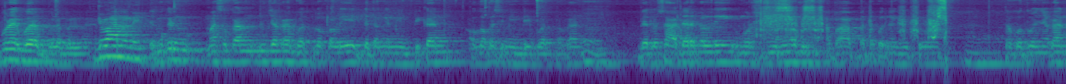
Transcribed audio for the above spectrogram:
Boleh, boleh, boleh, boleh. gimana nih? Ya mungkin masukan menjaga buat lo kali datangin mimpi kan. Allah kasih mimpi buat lo kan. Hmm. biar lo sadar kali umur segini lebih apa-apa takutnya gitu. Hmm. takut lo kan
